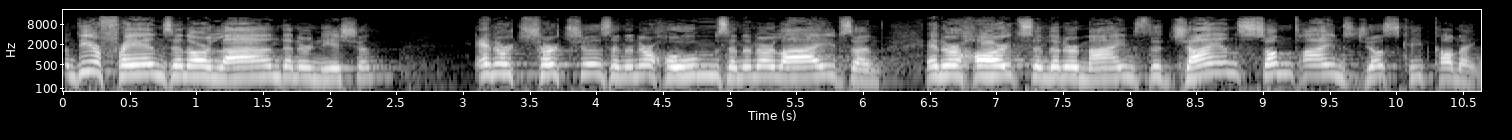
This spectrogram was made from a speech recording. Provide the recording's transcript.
And dear friends, in our land and our nation, in our churches and in our homes and in our lives and in our hearts and in our minds, the giants sometimes just keep coming.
